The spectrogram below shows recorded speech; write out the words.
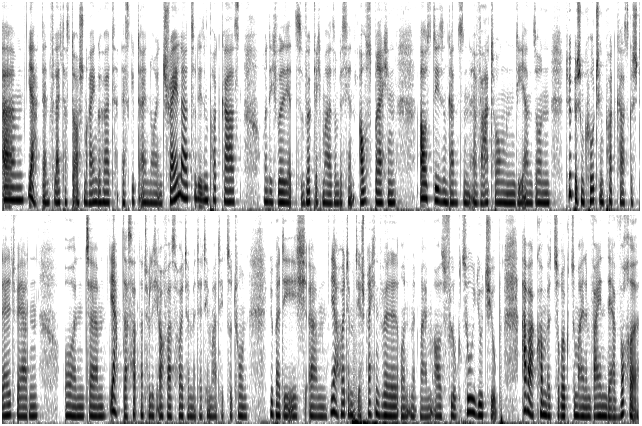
Ähm, ja, denn vielleicht hast du auch schon reingehört, es gibt einen neuen Trailer zu diesem Podcast und ich will jetzt wirklich mal so ein bisschen ausbrechen aus diesen ganzen Erwartungen, die an so einen typischen Coaching-Podcast gestellt werden und ähm, ja, das hat natürlich auch was heute mit der Thematik zu tun, über die ich ähm, ja heute mit dir sprechen will und mit meinem Ausflug zu YouTube. Aber kommen wir zurück zu meinem Wein der Woche.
